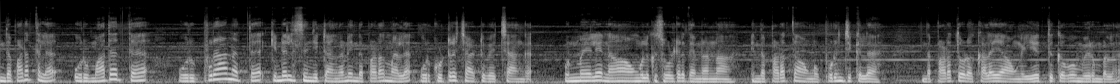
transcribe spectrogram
இந்த படத்தில் ஒரு மதத்தை ஒரு புராணத்தை கிண்டல் செஞ்சிட்டாங்கன்னு இந்த படம் மேலே ஒரு குற்றச்சாட்டு வச்சாங்க. உண்மையிலே நான் அவங்களுக்கு சொல்கிறது என்னென்னா இந்த படத்தை அவங்க புரிஞ்சிக்கல. இந்த படத்தோட கலையை அவங்க ஏற்றுக்கவும் விரும்பலை.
